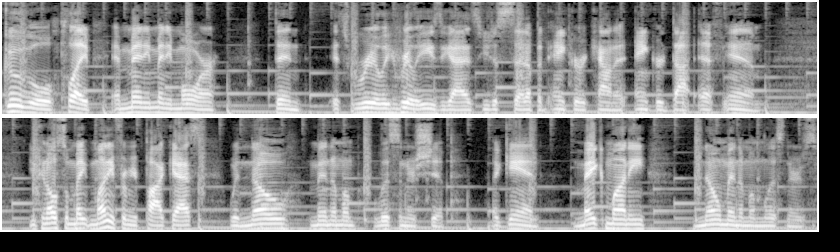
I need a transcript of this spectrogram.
Google Play, and many, many more, then it's really, really easy, guys. You just set up an Anchor account at anchor.fm. You can also make money from your podcast with no minimum listenership. Again, make money, no minimum listeners.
